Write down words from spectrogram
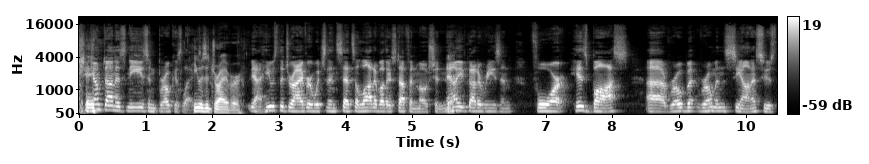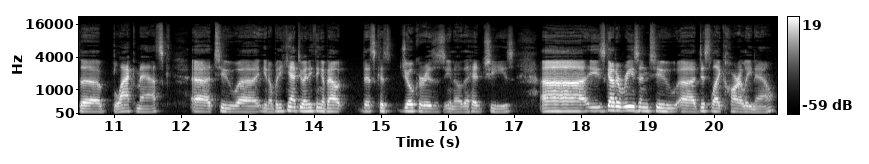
She jumped on his knees and broke his leg. he was a driver. Yeah, he was the driver, which then sets a lot of other stuff in motion. Now Yeah. you've got a reason for his boss, uh, Roman, Roman Sionis, who's the Black Mask, uh, to uh, you know, but he can't do anything about this because Joker is you know the head cheese. Uh, he's got a reason to uh, dislike Harley now,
